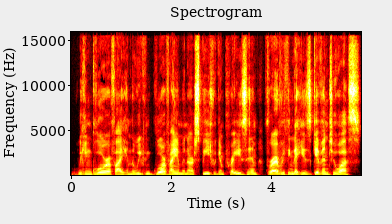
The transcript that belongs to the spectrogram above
we can glorify him. We can glorify him in our speech. We can praise him for everything that he has given to us,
